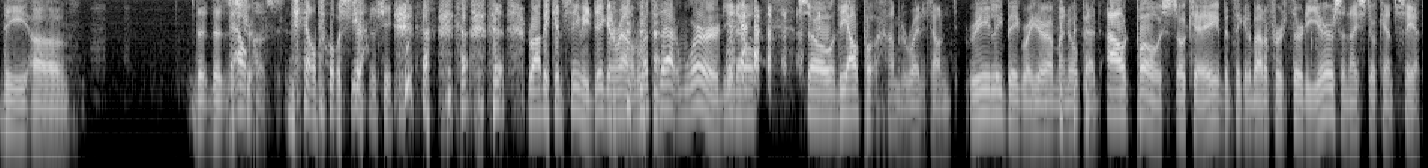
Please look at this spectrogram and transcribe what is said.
the. Uh, the the, The str- outposts. the outpost Yeah. strategy. Robbie can see me digging around. What's that word? You know. So the outpost. I'm going to write it down really big right here on my notepad. Outposts. Okay, I've been thinking about it for 30 years, and I still can't say it.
